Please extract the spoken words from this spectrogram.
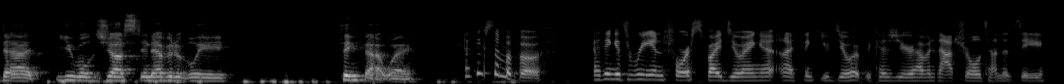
that you will just inevitably think that way. I think some of both. I think it's reinforced by doing it, and I think you do it because you have a natural tendency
